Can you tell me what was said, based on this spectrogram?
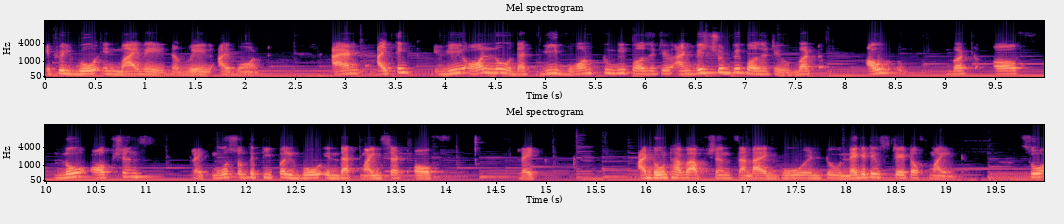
it will go in my way the way i want. And i think we all know that we want to be positive and we should be positive but out but of no options like most of the people go in that mindset of like i don't have options and i go into negative state of mind. So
